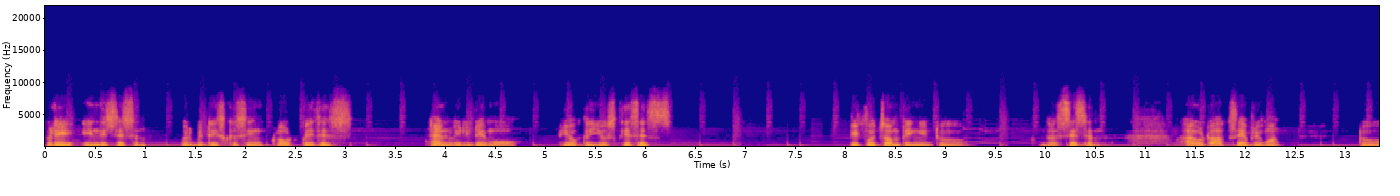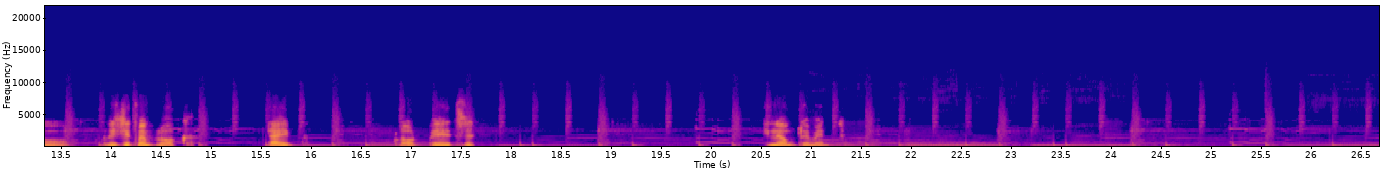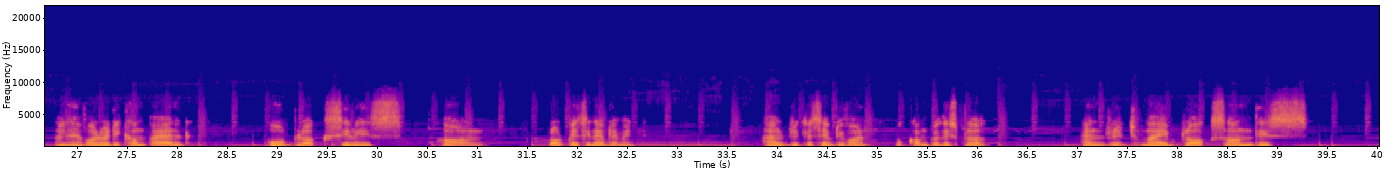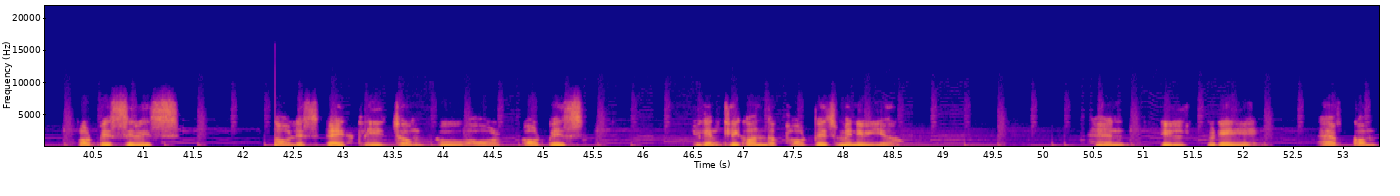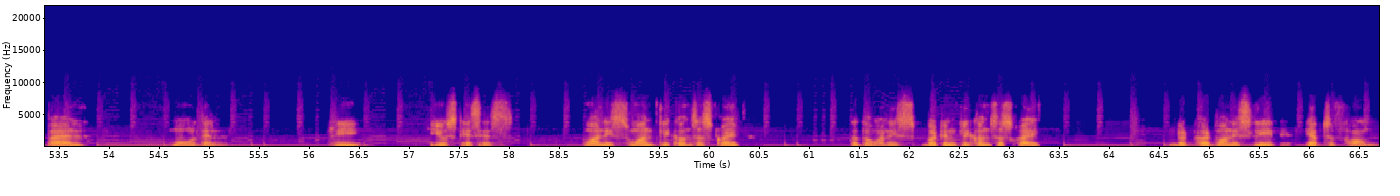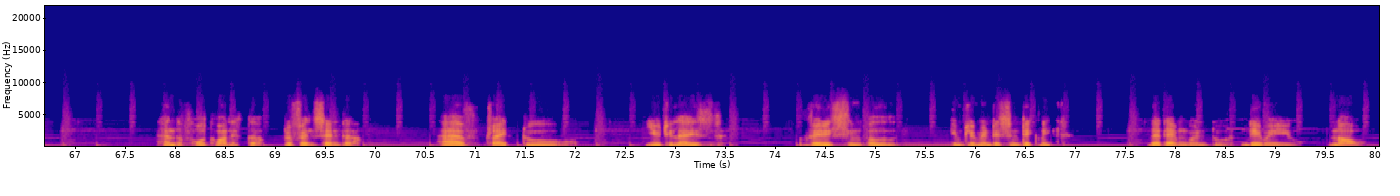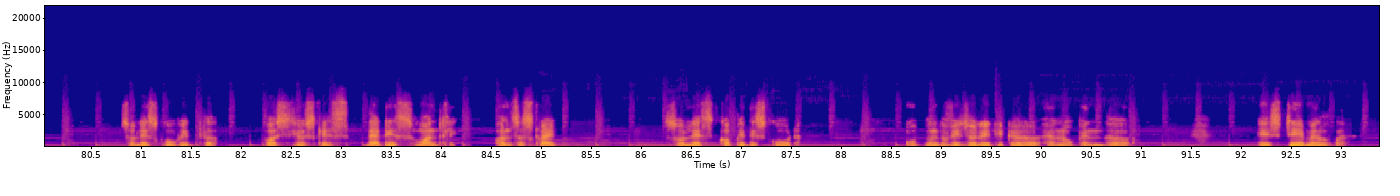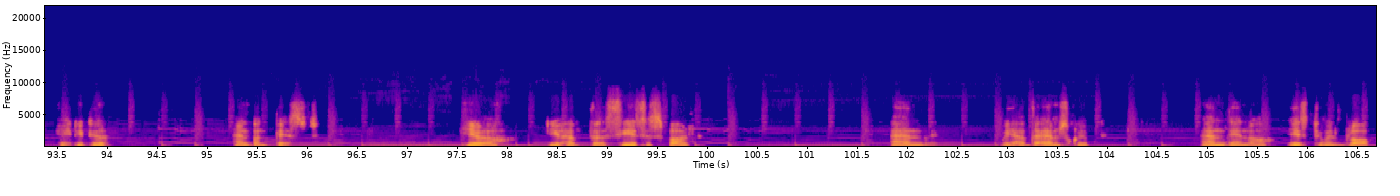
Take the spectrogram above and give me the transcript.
Today in this session, we'll be discussing cloud pages and we'll demo few of the use cases. Before jumping into the session, I would ask everyone to visit my blog, type cloud page in implement I have already compiled four blog series on cloud page enablement. I'll request everyone to come to this blog and read my blogs on this cloud page series. Now let's directly jump to our cloud page. You can click on the cloud page menu here. And till today, I have compiled more than three use cases. One is one click unsubscribe. The other one is button click unsubscribe. The third one is lead capture form. And the fourth one is the preference center. I have tried to utilize very simple implementation technique that I'm going to demo you now. So let's go with the first use case that is one click unsubscribe. So let's copy this code, open the visual editor and open the HTML editor and paste. Here you have the CSS part and we have the AMP script and then a HTML block.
